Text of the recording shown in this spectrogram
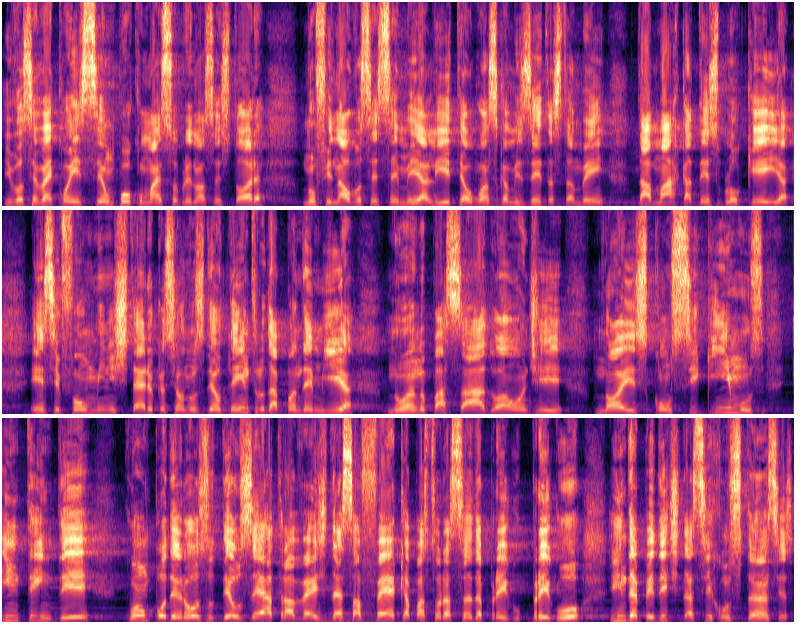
e você vai conhecer um pouco mais sobre nossa história. No final você semeia ali, tem algumas camisetas também da marca Desbloqueia. Esse foi um ministério que o Senhor nos deu dentro da pandemia, no ano passado, onde nós conseguimos entender quão poderoso Deus é através dessa fé que a pastora Sandra pregou, independente das circunstâncias.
